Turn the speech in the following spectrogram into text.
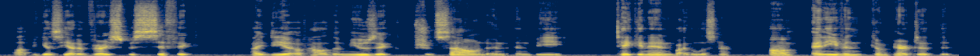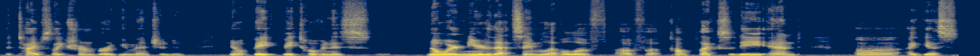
uh, because he had a very specific idea of how the music should sound and, and be taken in by the listener. Um, and even compared to the, the, types like Schoenberg you mentioned, and you know Be- Beethoven is nowhere near that same level of of uh, complexity and uh, I guess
